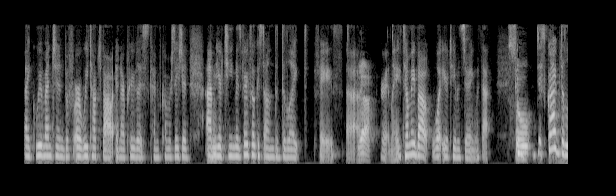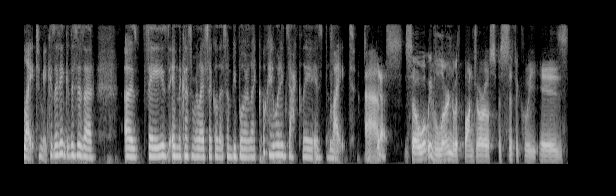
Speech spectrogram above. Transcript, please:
like we mentioned before, we talked about in our previous kind of conversation, um, mm-hmm. your team is very focused on the delight phase. Uh, yeah. Currently, tell me about what your team is doing with that. So and describe delight to me because I think this is a a phase in the customer lifecycle that some people are like, okay, what exactly is delight? Um, yes. So what we've learned with Bonjoro specifically is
